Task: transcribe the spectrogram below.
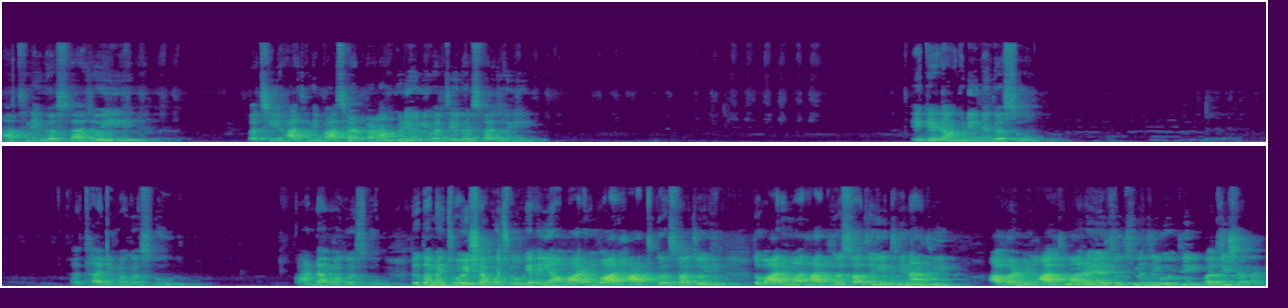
હાથને ઘસવા જોઈએ. પછી હાથની પાછળ પણ આંગળીઓની વચ્ચે ઘસવા જોઈએ. એક એક આંગળીને ઘસવું હથારીમાં ઘસવું કાંડામાં ઘસવું તો તમે જોઈ શકો છો કે અહીંયા વારંવાર હાથ ઘસવા જોઈએ. તો વારંવાર હાથ ઘસવા જોઈએ જેનાથી આપણને હાથમાં રહેલ સૂક્ષ્મ જીવોથી બચી શકાય.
